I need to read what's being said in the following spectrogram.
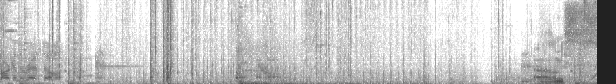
Marking the rest of them. Uh, let me. S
